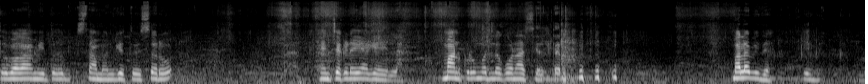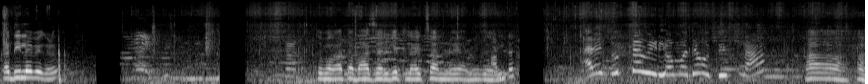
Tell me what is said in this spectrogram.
तर बघा आम्ही इथं सामान घेतोय सर्व. ह्यांच्याकडे या घ्यायला. मानकुरूमधलं कोण असेल तर. मला बी द्या. ते का दिलं वेगळं? तर बघा आता बाजार घेतलाय चाललोय आम्ही घरी. अरे तू त्या व्हिडिओमध्ये होतीस ना? हा हा.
